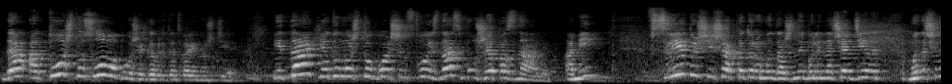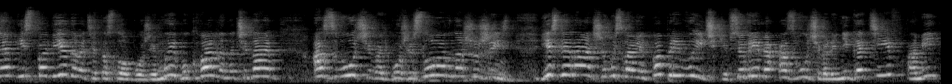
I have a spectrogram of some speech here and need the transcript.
да, а то, что Слово Божье говорит о твоей нужде. Итак, я думаю, что большинство из нас мы уже познали. Аминь. в следующий шаг, который мы должны были начать делать, мы начинаем исповедовать это Слово Божье. Мы буквально начинаем озвучивать Божье Слово в нашу жизнь. Если раньше мы с вами по привычке все время озвучивали негатив, аминь,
